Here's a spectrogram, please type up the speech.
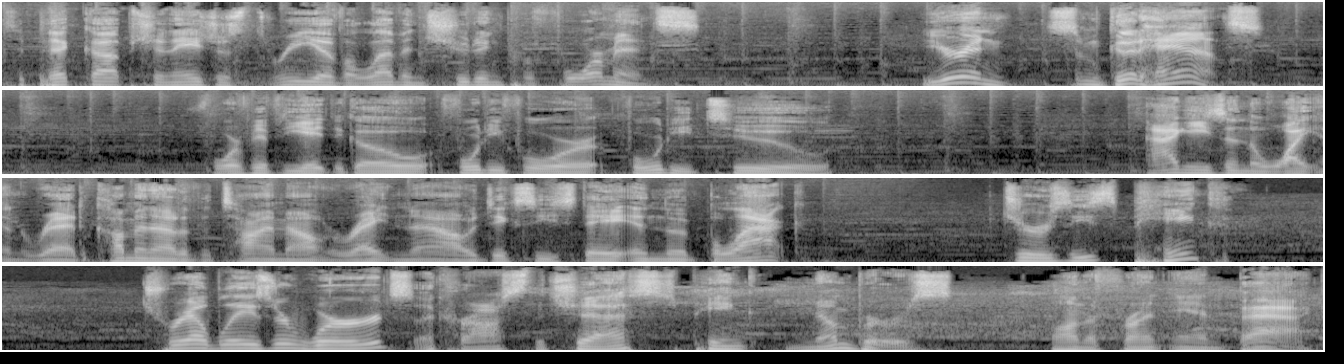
to pick up Shanasia's 3 of 11 shooting performance, you're in some good hands. 458 to go, 44 42. Aggies in the white and red coming out of the timeout right now. Dixie State in the black jerseys, pink trailblazer words across the chest, pink numbers on the front and back.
